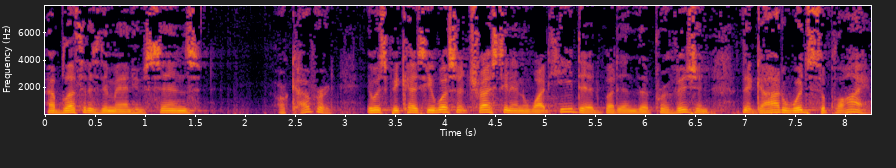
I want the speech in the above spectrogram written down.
How blessed is the man whose sins are covered. It was because he wasn't trusting in what he did, but in the provision that God would supply.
